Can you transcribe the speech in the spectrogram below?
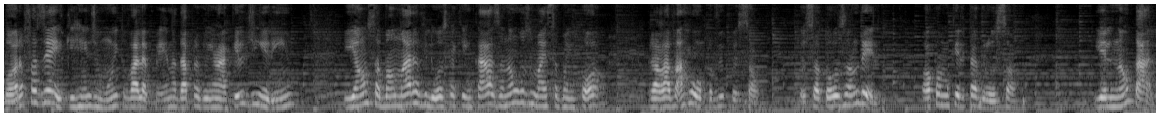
Bora fazer aí, que rende muito, vale a pena, dá para ganhar aquele dinheirinho. E é um sabão maravilhoso que aqui em casa não uso mais sabão em pó para lavar roupa, viu, pessoal? Eu só tô usando dele. Ó como que ele tá grosso, ó. E ele não talha.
